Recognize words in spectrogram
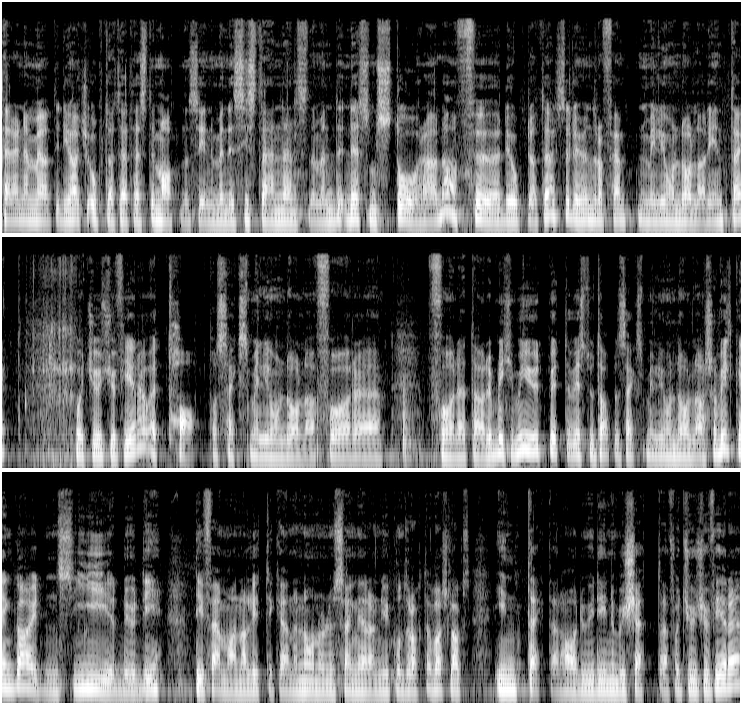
jeg regner med at De har ikke oppdatert estimatene sine med de siste hendelsene. Men det, det som står her da, før det er oppdatert, så er det 115 millioner dollar i inntekt på 2024 og et tap på 6 millioner dollar for, eh, for dette. Det blir ikke mye utbytte hvis du taper 6 millioner dollar. Så Hvilken guidance gir du de, de fem analytikerne nå når du signerer nye kontrakter? Hva slags inntekter har du i dine budsjetter for 2024,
